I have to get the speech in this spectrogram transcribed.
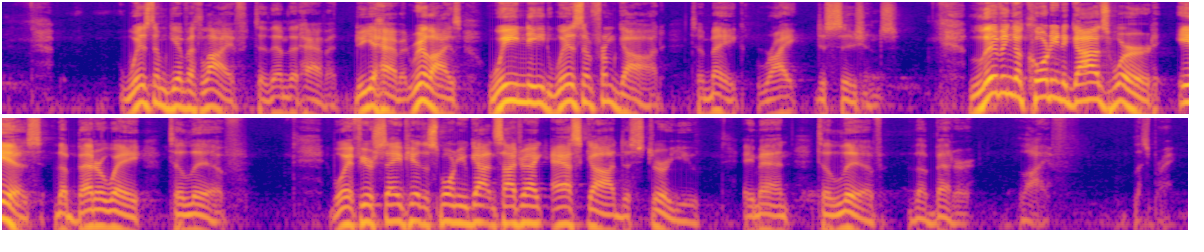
Wisdom giveth life to them that have it. Do you have it? Realize we need wisdom from God to make right decisions. Living according to God's word is the better way to live. Boy, if you're saved here this morning, you've gotten sidetracked, ask God to stir you, amen, to live the better life. Let's pray.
